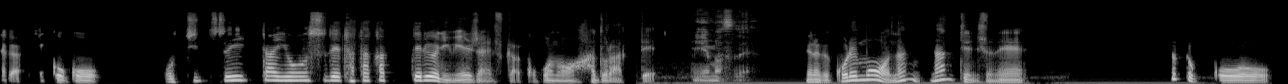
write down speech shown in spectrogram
なんか結構こう、落ち着いた様子で戦ってるように見えるじゃないですか、ここのハドラーって。見えますね。で、なんかこれも、なん、なんて言うんでしょうね。ちょっとこ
